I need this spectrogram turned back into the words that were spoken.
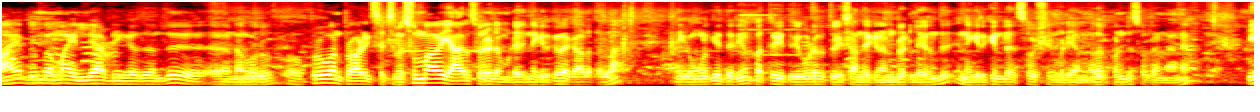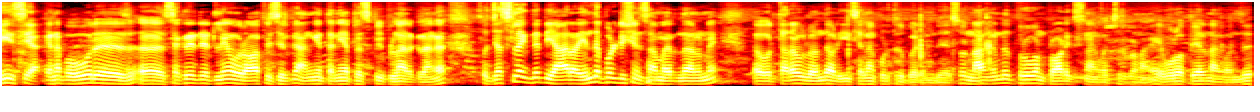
மாயபிம்பமாக இல்லையா அப்படிங்கிறது வந்து நாங்கள் ஒரு ப்ரூவன் ப்ராடக்ட்ஸ் வச்சுருக்கோம் சும்மாவே யாரும் சொல்லிட முடியாது. இன்றைக்கி இருக்கிற காலத்தெல்லாம் இன்றைக்கி உங்களுக்கே தெரியும் பத்திரிகை ஊடகத்துறை சார்ந்திருக்க நண்பர்களிலிருந்து இன்றைக்கி இருக்கின்ற சோஷியல் மீடியா முதற்கொண்டு சொல்கிறேன் நான். ஈஸியாக ஏன்னா இப்போ ஒவ்வொரு செக்ரட்டரியேட்லேயும் ஒரு ஆஃபீஸ் இருக்குது அங்கேயும் தனியாக ப்ரெஸ் பீப்புளெலாம் இருக்கிறாங்க. ஸோ ஜஸ்ட் லைக் தட் யார் எந்த பொலிட்டிஷியன்ஸாக இருந்தாலுமே ஒரு தரவுகள் வந்து அவ்வளோ ஈஸியெல்லாம் கொடுத்துட்டு போயிட முடியாது. ஸோ நாங்கள் வந்து ப்ரூவன் ப்ராடக்ட்ஸ் நாங்கள் வச்சுருக்கோம் நாங்கள் எவ்வளோ பேர் நாங்கள் வந்து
